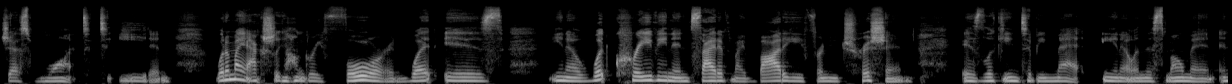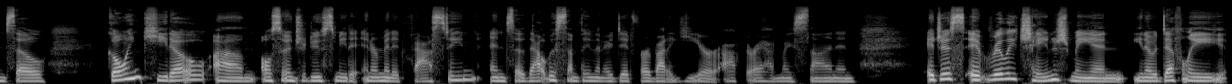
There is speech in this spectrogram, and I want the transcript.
just want to eat and what am I actually hungry for and what is you know what craving inside of my body for nutrition is looking to be met you know, in this moment. And so going keto um, also introduced me to intermittent fasting and so that was something that i did for about a year after i had my son and it just it really changed me and you know definitely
